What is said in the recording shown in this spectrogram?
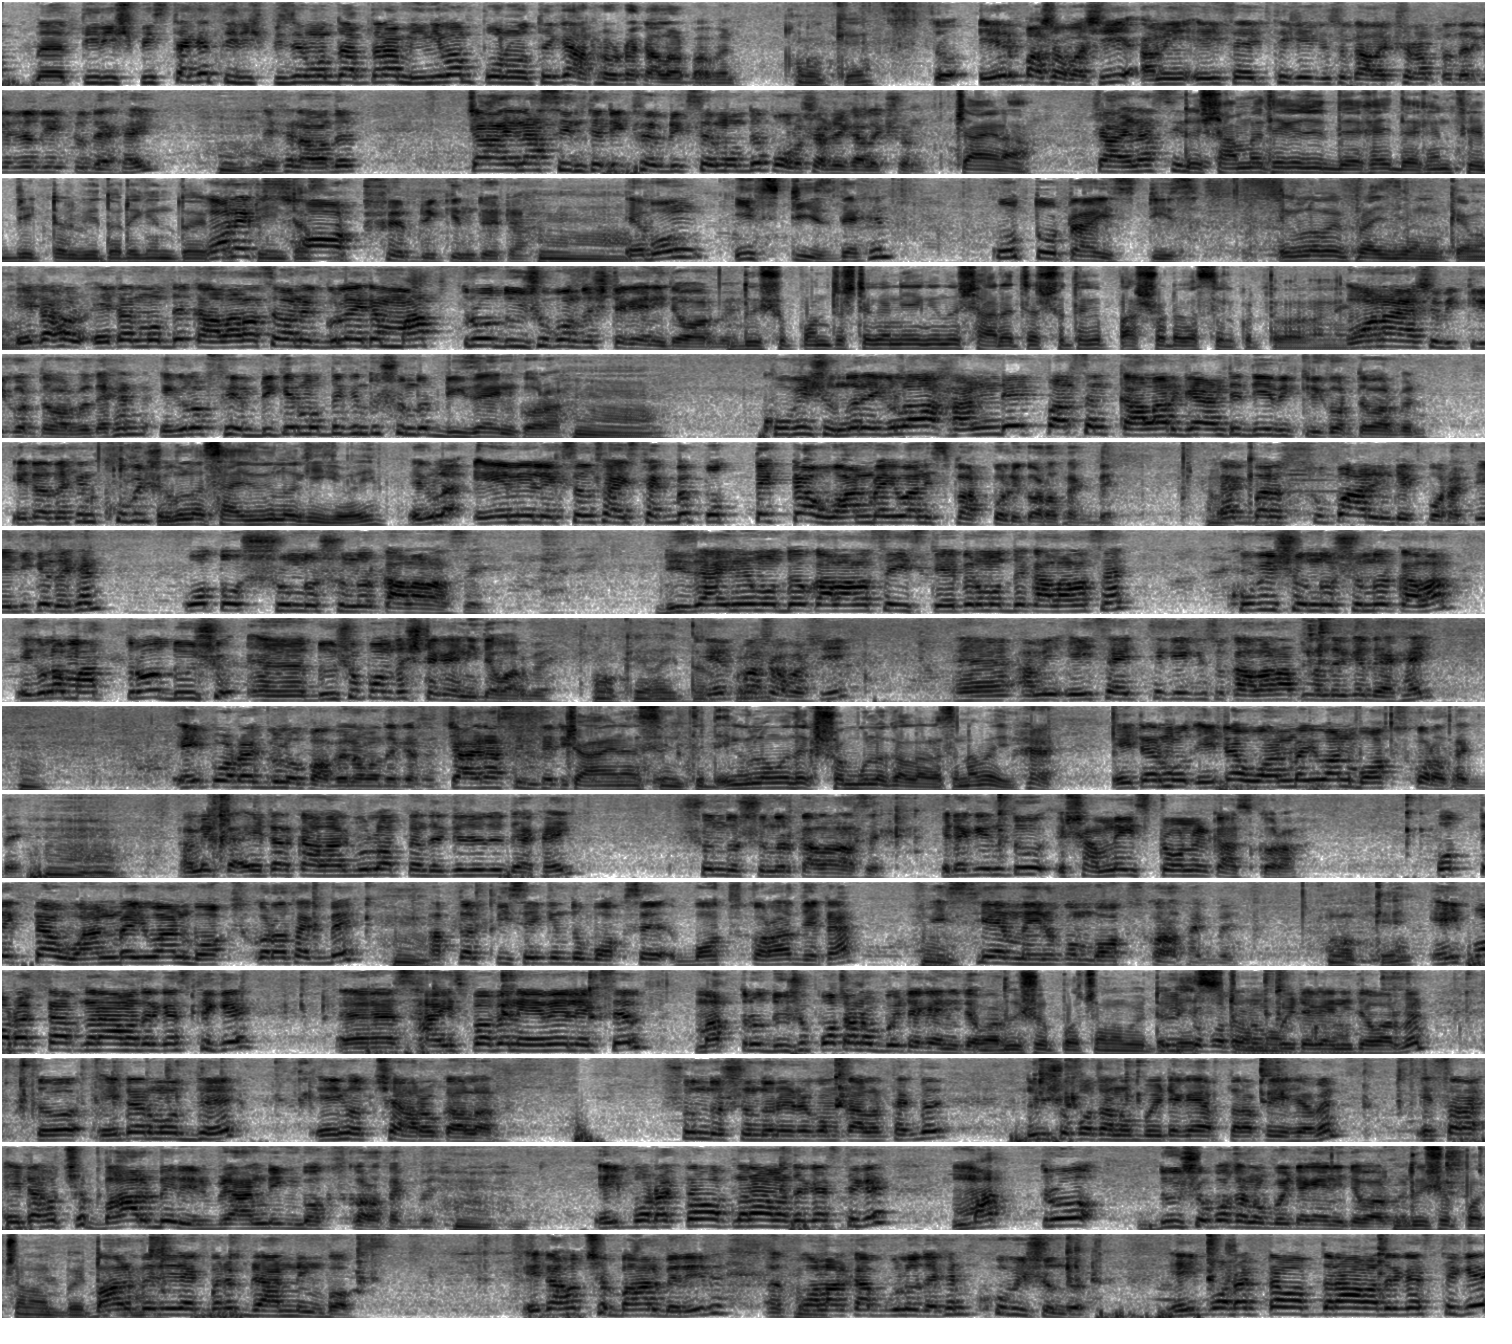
তিরিশ পিস থাকে তিরিশ পিসের মধ্যে আপনারা মিনিমাম পনেরো থেকে আঠারোটা কালার পাবেন। ওকে তো এর পাশাপাশি আমি এই সাইড থেকে কিছু কালেকশন আপনাদেরকে যদি একটু দেখাই দেখেন আমাদের চায়না সিনথেটিক ফেব্রিক্স এর মধ্যে পোলো শার্টের কালেকশন চায়না চায়না সামনে থেকে যদি দেখাই দেখেন ফেব্রিকটার ভিতরে কিন্তু একটা অনেক প্রিন্ট আছে। সফট ফেব্রিক কিন্তু এটা। এবং স্টিচ দেখেন কতটা স্টিচ? এগুলো ভাই প্রাইস দিবেন কেমন? এটা এটার মধ্যে কালার আছে অনেকগুলো এটা মাত্র দুইশো পঞ্চাশ টাকায় নিতে পারবে। দুইশো পঞ্চাশ টাকা নিয়ে কিন্তু সাড়ে চারশো থেকে পাঁচশো টাকা সেল করতে পারবেন। অনায়াসে বিক্রি করতে পারবে। দেখেন এগুলো ফেব্রিকের মধ্যে কিন্তু সুন্দর ডিজাইন করা। খুবই সুন্দর। এগুলো হান্ড্রেড পার্সেন্ট কালার গ্যারান্টি দিয়ে বিক্রি করতে পারবেন। এটা দেখেন খুবই সুন্দর। এগুলো সাইজগুলো কি কি ভাই? এগুলো এম এল এক্সেল সাইজ থাকবে প্রত্যেকটা one by one smart poly করা থাকবে একবার সুপার ইনটেক প্রোডাক্ট এদিকে দেখেন কত সুন্দর সুন্দর কালার আছে। ডিজাইনের মধ্যেও কালার আছে স্টেপের মধ্যে কালার আছে। খুবই সুন্দর সুন্দর কালার। এগুলো মাত্র দুইশো দুইশো পঞ্চাশ টাকায় নিতে পারবে। ওকে ভাই এর পাশাপাশি আমি এই সাইড থেকে কিছু কালার আপনাদেরকে দেখাই। এই প্রোডাক্টগুলো পাবেন আমাদের কাছে চায়না সিনথেটিক চায়না সিনথেটিক এগুলোর মধ্যে সবগুলো কালার আছে না ভাই? হ্যাঁ এটার মধ্যে এটা ওয়ান বাই ওয়ান বক্স করা থাকবে। আমি এটার কালারগুলো আপনাদেরকে যদি দেখাই সুন্দর সুন্দর কালার আছে। এটা কিন্তু সামনে স্টোনের কাজ করা। প্রত্যেকটা ওয়ান বাই ওয়ান বক্স করা থাকবে। আপনার পিসে কিন্তু বক্সে বক্স করা যেটা সেম এরকম বক্স করা থাকবে। ওকে এই প্রোডাক্টটা আপনারা আমাদের কাছ থেকে সাইজ পাবেন এম এল এক্সেল মাত্র দুইশো পঁচানব্বই টাকায় নিতে পারবেন। দুইশো পঁচানব্বই টাকা পঁচানব্বই টাকায় নিতে পারবেন। তো এটার মধ্যে এই হচ্ছে আরও কালার সুন্দর সুন্দর এরকম কালার থাকবে। দুইশো পঁচানব্বই টাকায় আপনারা পেয়ে যাবেন। এছাড়া এটা হচ্ছে বারবেরির ব্র্যান্ডিং বক্স করা থাকবে। এই প্রোডাক্টটাও আপনারা আমাদের কাছ থেকে মাত্র দুইশো পঁচানব্বই টাকায় নিতে পারবেন। দুইশো পঁচানব্বই টাকা। বারবেরির একবারে ব্র্যান্ডিং বক্স এটা হচ্ছে বারবেরির কলার কাপগুলো দেখেন খুবই সুন্দর। এই প্রোডাক্টটাও আপনারা আমাদের কাছ থেকে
